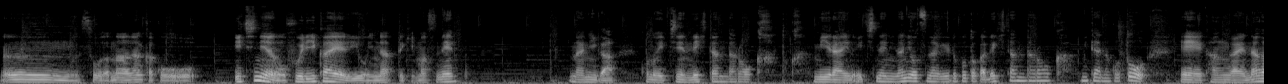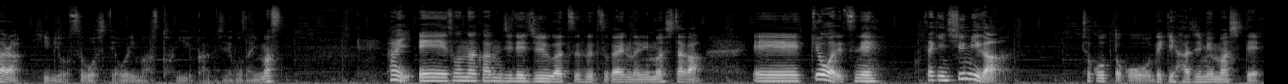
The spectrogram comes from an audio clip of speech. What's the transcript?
うーん、そうだな、なんかこう、一年を振り返るようになってきますね。何がこの一年できたんだろうか？とか、未来の一年に何をつなげることができたんだろうか？みたいなことを、えー、考えながら日々を過ごしておりますという感じでございます。はい、えー、そんな感じで10月2日になりましたが、えー、今日はですね、最近趣味がちょこっとこうでき始めまして、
